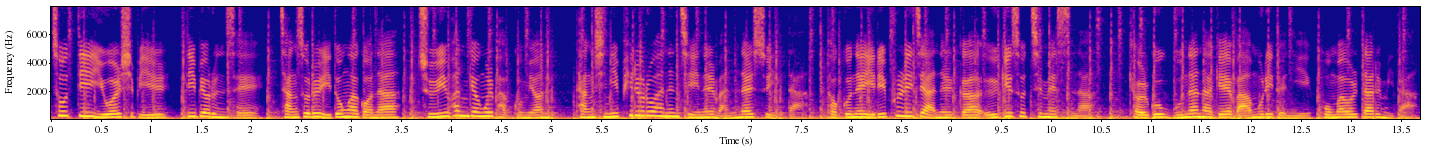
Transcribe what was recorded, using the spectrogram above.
소띠 6월 12일 띠별 운세 장소를 이동하거나 주위 환경을 바꾸면 당신이 필요로 하는 지인을 만날 수 있다. 덕분에 일이 풀리지 않을까 의기소침했으나 결국 무난하게 마무리되니 고마울 따름이다.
